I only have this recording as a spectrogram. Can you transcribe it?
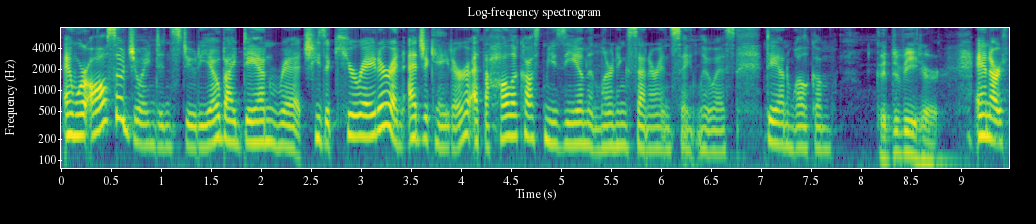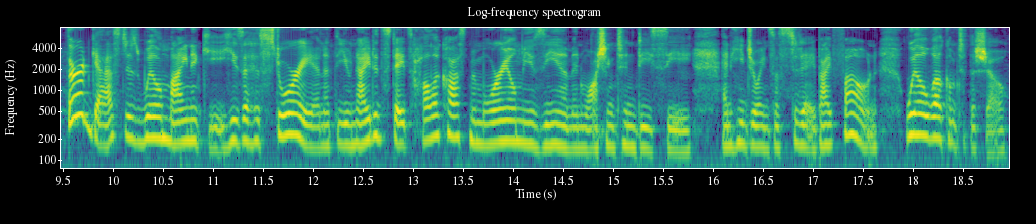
And we're also joined in studio by Dan Rich. He's a curator and educator at the Holocaust Museum and Learning Center in St. Louis. Dan, welcome. Good to be here. And our third guest is Will Meinecke. He's a historian at the United States Holocaust Memorial Museum in Washington, D.C., and he joins us today by phone. Will, welcome to the show.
